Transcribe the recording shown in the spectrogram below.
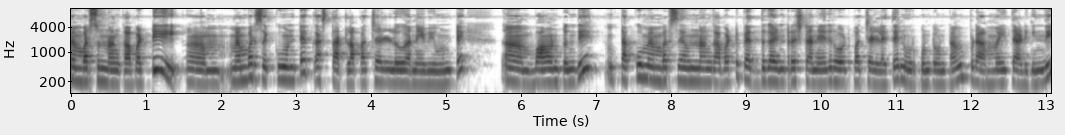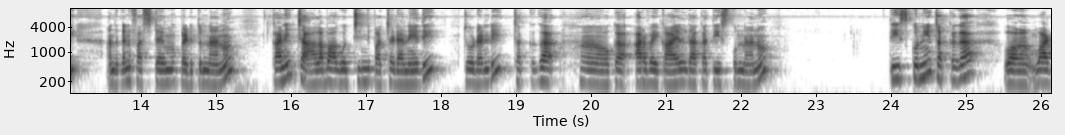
మెంబర్స్ ఉన్నాం కాబట్టి మెంబర్స్ ఎక్కువ ఉంటే కాస్త అట్లా పచ్చళ్ళు అనేవి ఉంటే బాగుంటుంది. తక్కువ మెంబర్సే ఉన్నాం కాబట్టి పెద్దగా ఇంట్రెస్ట్ అనేది రోటి పచ్చళ్ళు అయితే నూరుకుంటూ ఉంటాము. ఇప్పుడు అమ్మ అయితే అడిగింది అందుకని ఫస్ట్ టైం పెడుతున్నాను. కానీ చాలా బాగా వచ్చింది పచ్చడి అనేది చూడండి చక్కగా ఒక అరవై కాయల దాకా తీసుకున్నాను. తీసుకొని చక్కగా వా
